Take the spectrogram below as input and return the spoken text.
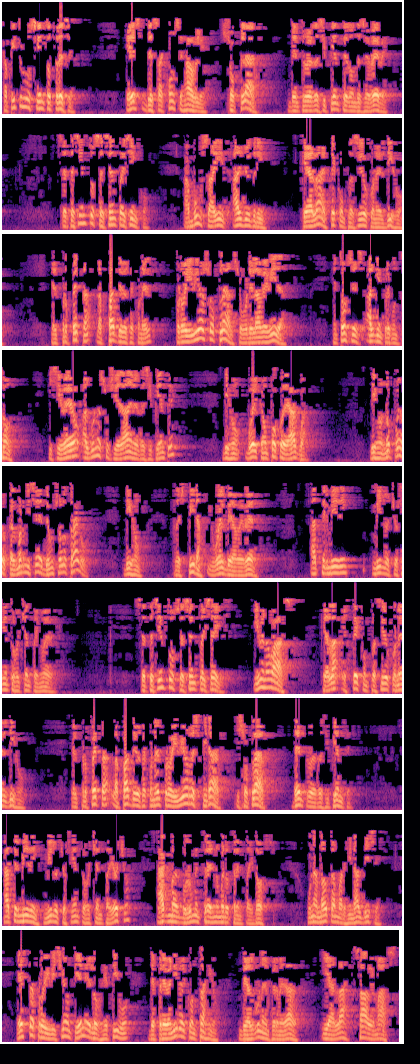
Capítulo 113. Es desaconsejable soplar dentro del recipiente donde se bebe. 765. Abu Sa'id al-Yudri, que Alá esté complacido con él, dijo, el profeta, la paz de Dios con él, prohibió soplar sobre la bebida. Entonces alguien preguntó, ¿y si veo alguna suciedad en el recipiente? Dijo, vuelca un poco de agua. Dijo, no puedo calmar mi sed de un solo trago. Dijo, respira y vuelve a beber. At-Tirmidhi, 1889. 766. Ibn Abbas, que Alá esté complacido con él, dijo, el profeta, la paz de Dios con él, prohibió respirar y soplar dentro del recipiente. At-Tirmidhi, 1888, Agmas, volumen 3, número 32. Una nota marginal dice, esta prohibición tiene el objetivo de prevenir el contagio de alguna enfermedad y Alá sabe más.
